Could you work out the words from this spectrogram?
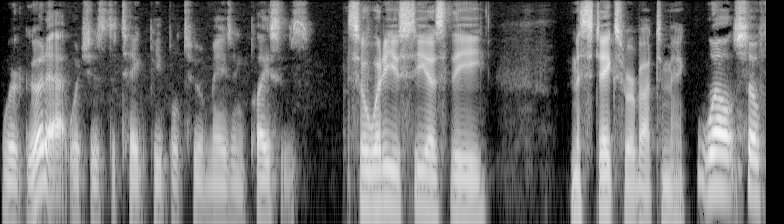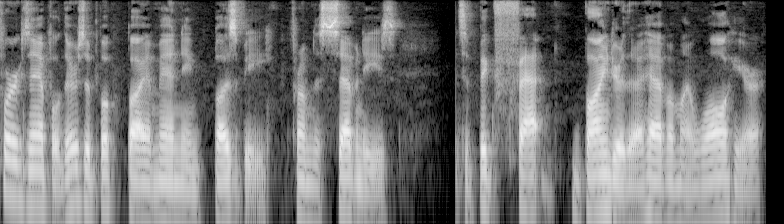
we're good at, which is to take people to amazing places. So, what do you see as the mistakes we're about to make? Well, so for example, there's a book by a man named Busby from the 70s. It's a big fat binder that I have on my wall here,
